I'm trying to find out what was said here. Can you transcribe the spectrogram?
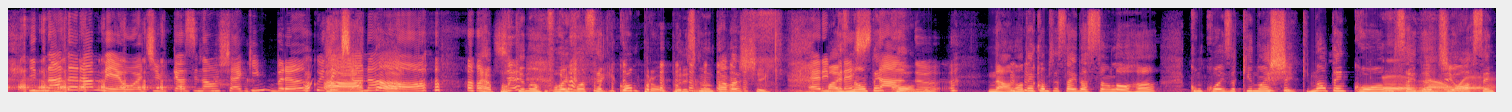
e nada era meu. Eu tive que assinar um cheque em branco e ah, deixar tá. na loja. É porque não foi você que comprou, por isso que não tava chique. Era Mas emprestado. não tem como. Não, não tem como você sair da Saint Laurent com coisa que não é chique. Não tem como é, sair da não, Dior é. sem,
